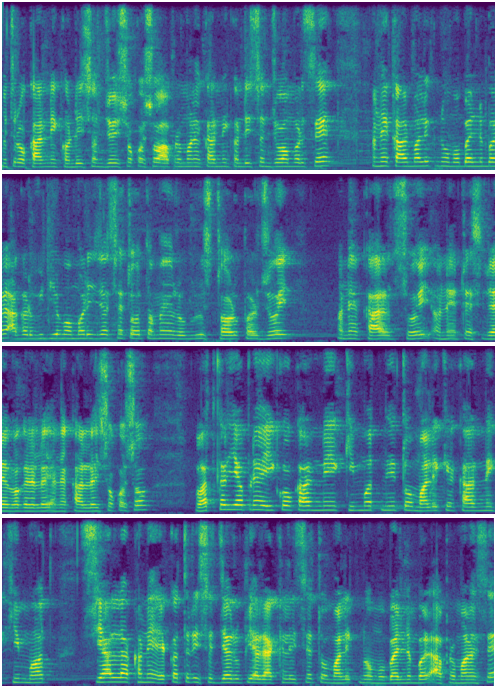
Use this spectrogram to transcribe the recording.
મિત્રો, કારની કન્ડિશન જોઈ શકો છો. આ પ્રમાણે કારની કન્ડિશન જોવા મળશે અને કાર માલિકનો મોબાઈલ નંબર આગળ વિડીયોમાં મળી જશે, તો તમે રૂબરૂ સ્થળ પર જોઈ અને કાર જોઈ અને ટેસ્ટ ડ્રાઈવ વગેરે લઈ અને કાર લઈ શકો છો. વાત કરીએ આપણે ઇકો કારની કિંમતની, તો માલિકે કારની કિંમત ચાર લાખ અને એકત્રીસ હજાર રૂપિયા રાખેલી છે તો માલિકનો મોબાઈલ નંબર આ પ્રમાણે છે.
